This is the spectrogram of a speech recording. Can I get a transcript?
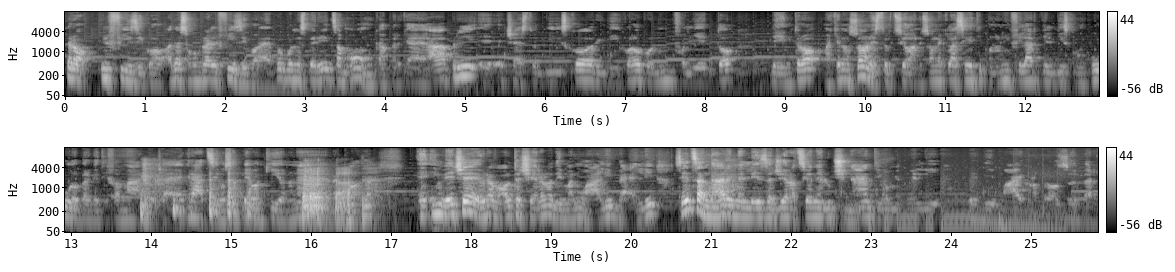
però il fisico, adesso comprare il fisico è proprio un'esperienza monca perché apri e c'è sto disco ridicolo con un foglietto dentro, ma che non sono le istruzioni, sono le classiche tipo non infilarti il disco in culo perché ti fa male, cioè grazie, lo sapevo anch'io, non è una cosa. E invece una volta c'erano dei manuali belli, senza andare nelle esagerazioni allucinanti come quelli eh, di Microprose per,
